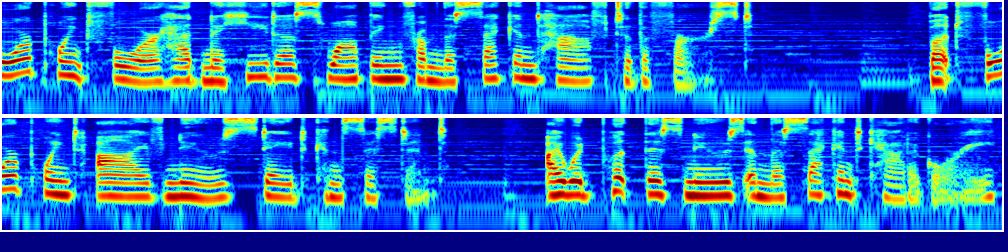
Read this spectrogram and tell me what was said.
4.4 had Nahida swapping from the second half to the first. But 4.5 news stayed consistent. I would put this news in the second category,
